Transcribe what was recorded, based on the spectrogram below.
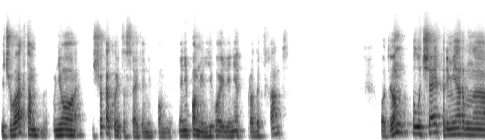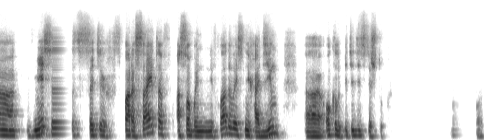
И чувак там, у него еще какой-то сайт, я не помню, я не помню, его или нет, Product Hunt. Вот, и он получает примерно в месяц с этих, с пары сайтов, особо не вкладываясь в них, один, э, около 50 штук. Вот.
